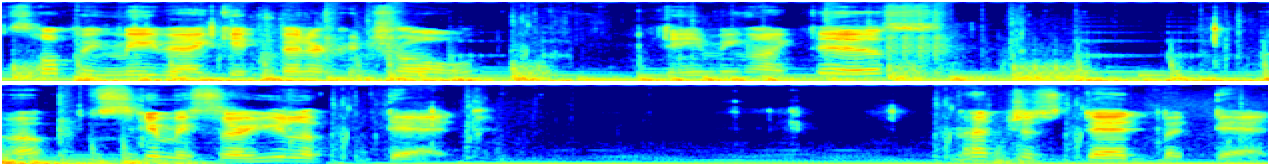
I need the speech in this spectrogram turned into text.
was hoping maybe I'd get better control aiming like this. Oh, excuse me, sir, you look dead. Not just dead, but dead.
